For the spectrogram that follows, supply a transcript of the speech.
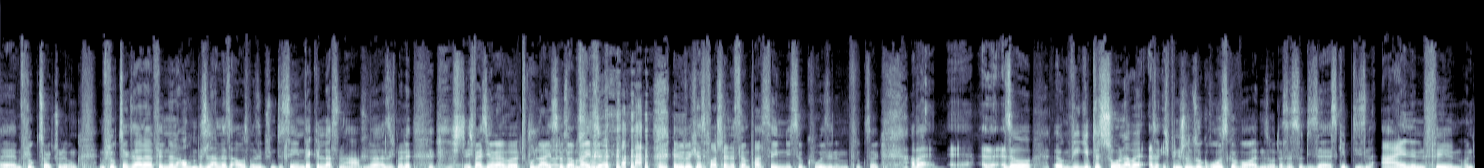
äh, im Flugzeug, Entschuldigung. Im Flugzeug sah der Film dann auch ein bisschen anders aus, weil sie bestimmte Szenen weggelassen haben. Ne? Also ich meine, ich, ich weiß nicht, ob er True Lies sogar meinte. Kann mir durchaus vorstellen, dass da ein paar Szenen nicht so cool sind im Flugzeug. Aber äh, also irgendwie gibt es schon, aber also ich bin schon so groß geworden, so dass es so diese, es gibt diesen einen Film und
